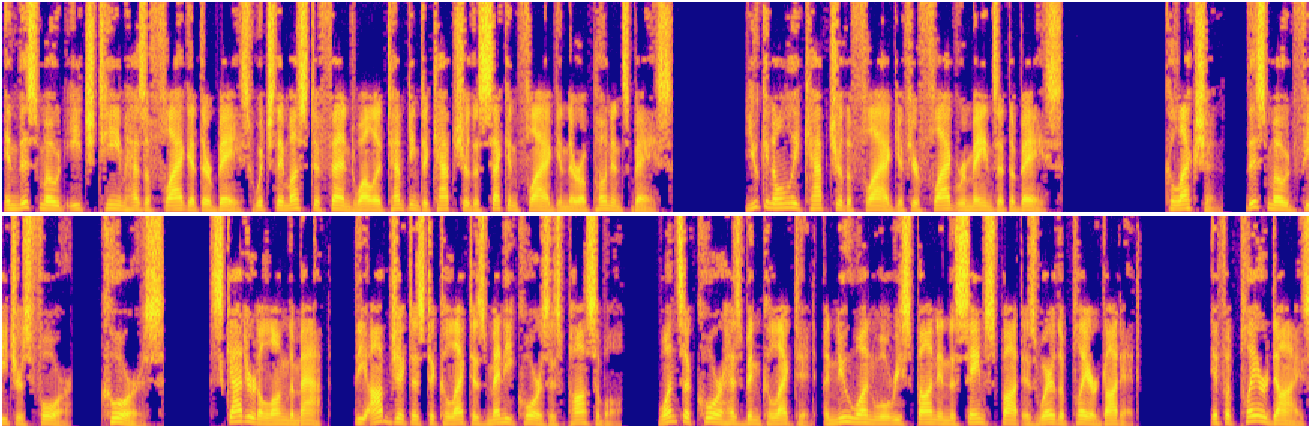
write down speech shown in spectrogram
In this mode each team has a flag at their base which they must defend while attempting to capture the second flag in their opponent's base. You can only capture the flag if your flag remains at the base. Collection. This mode features four cores scattered along the map. The object is to collect as many cores as possible. Once a core has been collected, a new one will respawn in the same spot as where the player got it. If a player dies,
